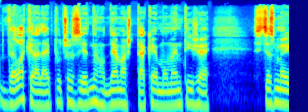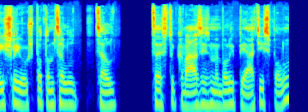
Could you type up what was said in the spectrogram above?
veľakrát aj počas jedného dňa máš také momenty, že síce sme išli už potom celú, celú cestu kvázi, sme boli piati spolu,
